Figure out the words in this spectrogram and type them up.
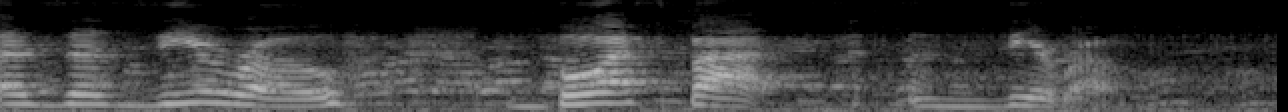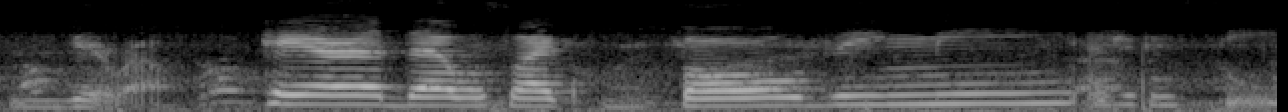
a zero boy spots, zero, zero hair that was like balding me. As you can see,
